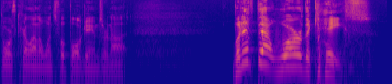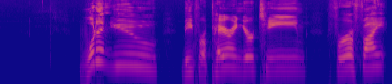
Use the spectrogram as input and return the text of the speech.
North Carolina wins football games or not. But if that were the case, wouldn't you be preparing your team for a fight?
